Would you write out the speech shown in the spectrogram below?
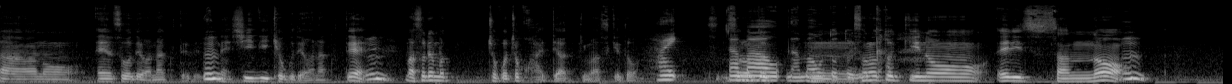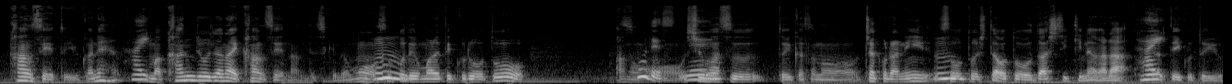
ああの演奏ではなくてですね、うん。CD 曲ではなくて、うん。まあそれもちょこちょこ入ってはきますけど、はい。そ生生音というか。んその時のエリスさんのうん感性というかね、はい。まあ感情じゃない感性なんですけども、うん。そこで生まれてくる音をあそうですね。周波数というかそのチャクラに相当した音を出していきながらはい。やっていくという、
